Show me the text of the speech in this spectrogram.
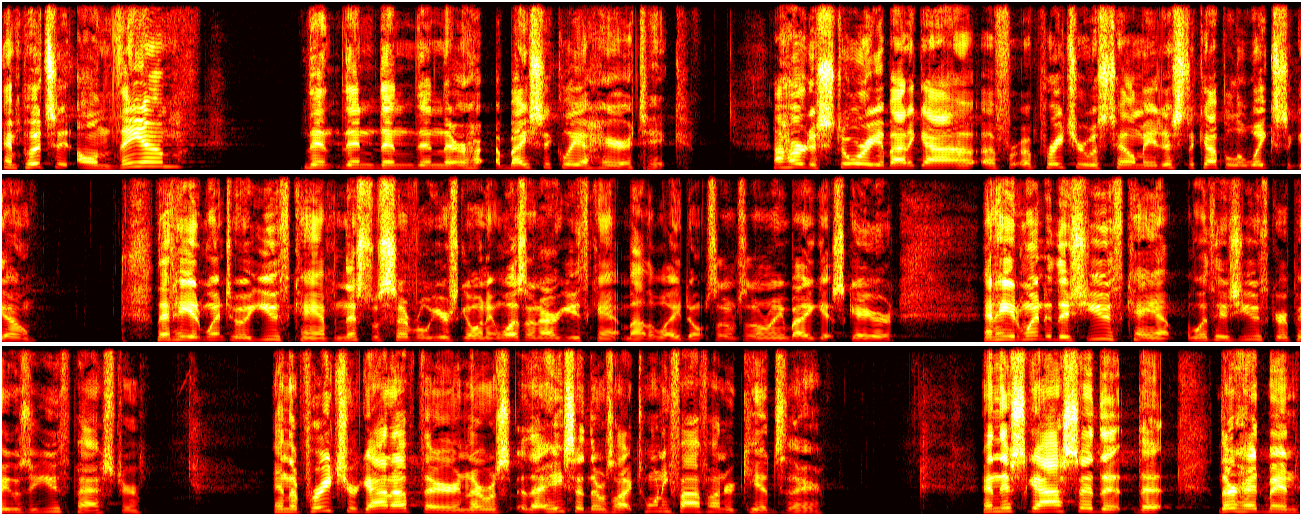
and puts it on them, then, then, then, then they're basically a heretic. I heard a story about a guy, a, a preacher was telling me just a couple of weeks ago that he had went to a youth camp, and this was several years ago, and it wasn't our youth camp, by the way. Don't so, don't anybody get scared. And he had went to this youth camp with his youth group. He was a youth pastor, and the preacher got up there, and there was he said there was like 2,500 kids there. And this guy said that that there had been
